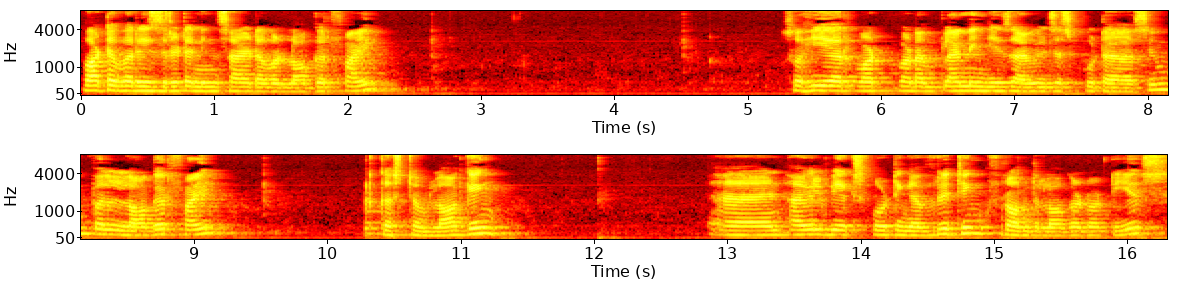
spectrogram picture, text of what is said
whatever is written inside our logger file. So here what what i'm planning is i will just put a simple logger file custom logging and I will be exporting everything from the logger.ts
